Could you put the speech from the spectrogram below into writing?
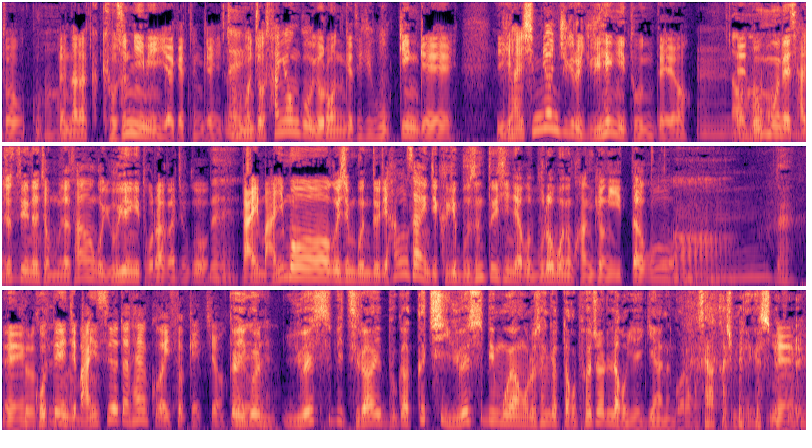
또 그- 어. 옛날에 그 교수님이 이야기했던 게 전문적 상용구 요런 게 되게 웃긴 게 이게 한 10년 주기로 유행이 돈대요. 음. 네. 논문에 자주 쓰이는 전문적 상용구 유행이 돌아가지고 네. 나이 많이 먹으신 분들이 항상 이제 그게 무슨 뜻이냐고 물어보는 광경이 있다고. 어. 네. 네, 그렇군요. 그때 이제 많이 쓰였던 상용구가 있었겠죠. 그러니까 네. 이건 USB 드라이브가 끝이 USB 모양으로 생겼다고 표절이라고 얘기하는 거라고 생각하시면 되겠습니다. 네.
